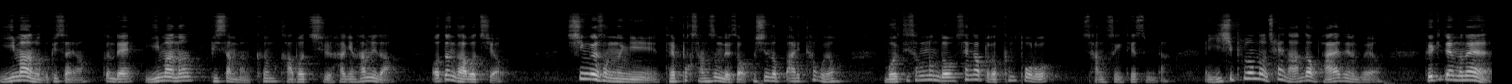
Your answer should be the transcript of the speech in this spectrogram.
2만원 정도 비싸요. 근데 2만원 비싼 만큼 값어치를 하긴 합니다. 어떤 값어치요? 싱글 성능이 대폭 상승돼서 훨씬 더 빠릿하고요. 멀티 성능도 생각보다 큰 폭으로 상승이 됐습니다. 20% 정도는 차이 난다고 봐야 되는 거예요. 그렇기 때문에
